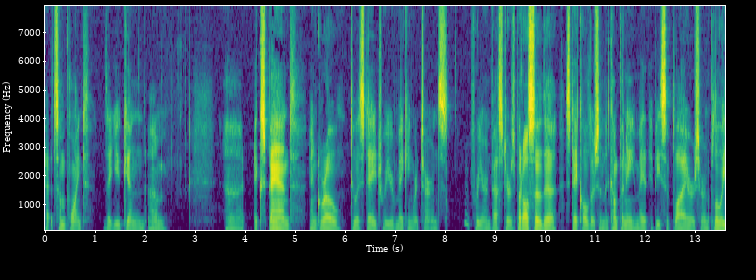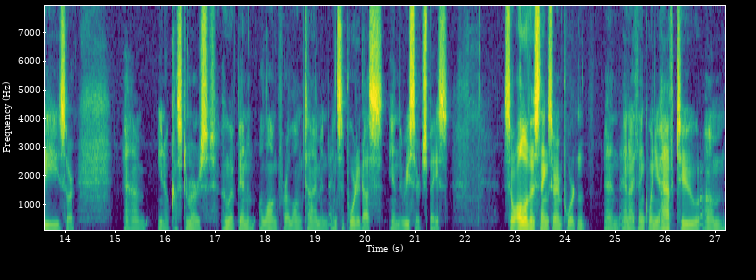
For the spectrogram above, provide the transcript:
at some point that you can um, uh, expand and grow to a stage where you're making returns for your investors, but also the stakeholders in the company, may they be suppliers or employees or um, you know customers who have been along for a long time and, and supported us in the research space. So all of those things are important, and and I think when you have to um,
